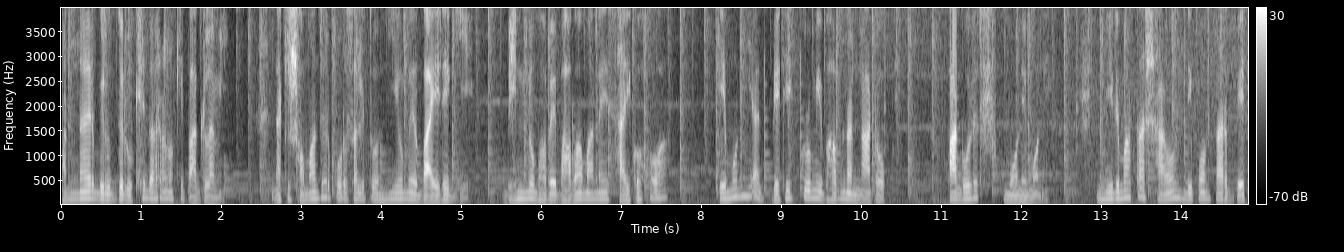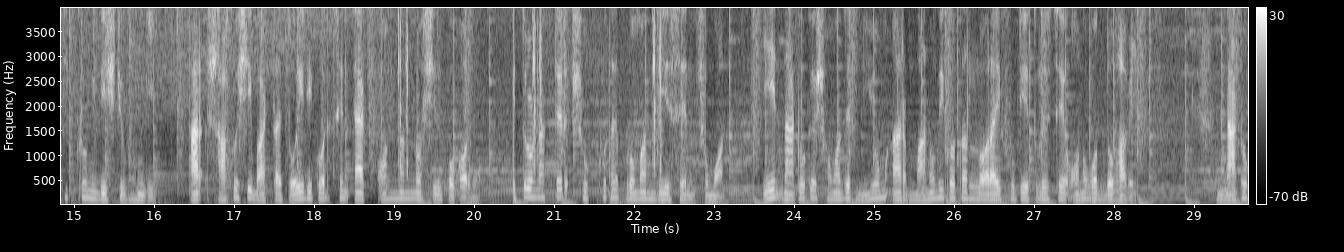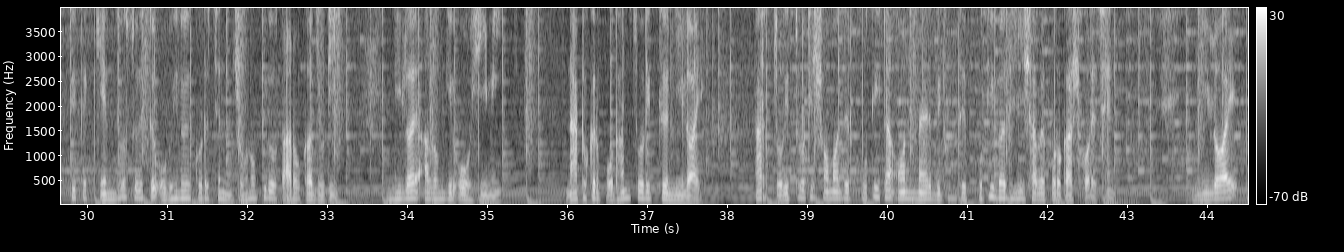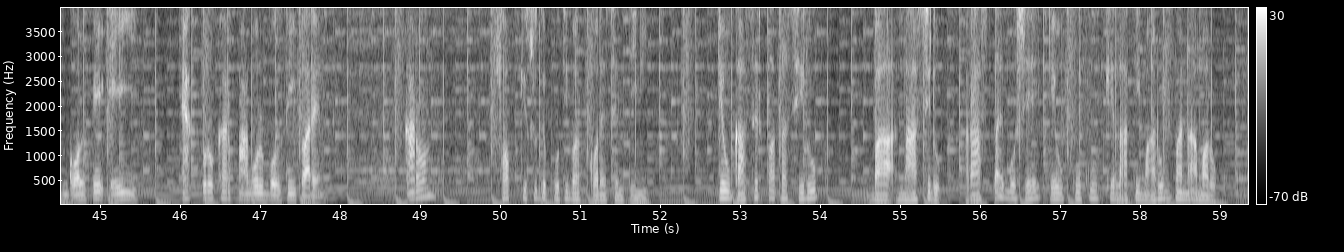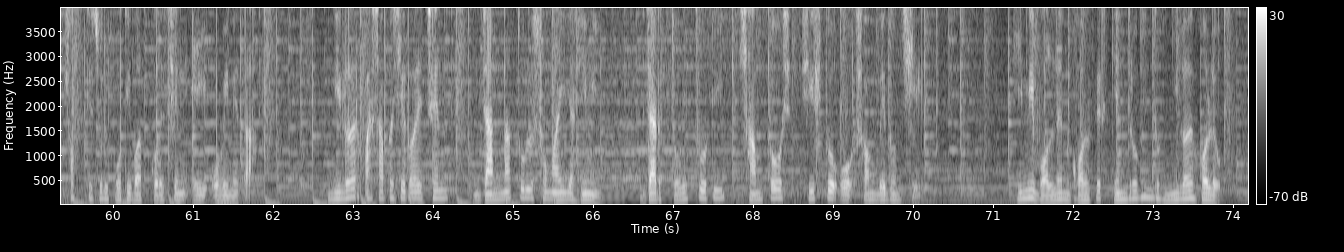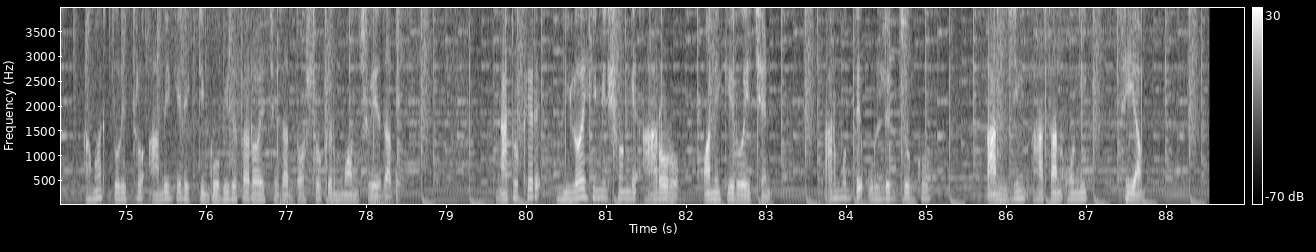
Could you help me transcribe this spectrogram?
অন্যায়ের বিরুদ্ধে রুখে দাঁড়ানো কি পাগলামি? নাকি সমাজের পরিচালিত নিয়মের বাইরে গিয়ে ভিন্নভাবে ভাবা মানে সাইকো হওয়া? এমনই এক ব্যতিক্রমী ভাবনার নাটক পাগলের মনে মনে। নির্মাতা সায়ন দীপন তার ব্যতিক্রমী দৃষ্টিভঙ্গি আর সাহসী বার্তায় তৈরি করছেন এক অন্যান্য শিল্পকর্ম। চিত্রনাট্যের সূক্ষ্মতায় প্রমাণ দিয়েছেন সুমন। এ নাটকে সমাজের নিয়ম আর মানবিকতার লড়াই ফুটিয়ে তুলেছে অনবদ্যভাবে। নাটকটিতে কেন্দ্র চরিত্রে অভিনয় করেছেন জনপ্রিয় তারকা জুটি নিলয় আলমগীর ও হিমি। নাটকের প্রধান চরিত্রে নিলয়। তার চরিত্রটি সমাজের প্রতিটা অন্যায়ের বিরুদ্ধে প্রতিবাদী হিসাবে প্রকাশ করেছেন। নিলয় গল্পে এই এক প্রকার পাগল বলতেই পারেন। কারণ সব কিছুতে প্রতিবাদ করেছেন তিনি। কেউ গাছের পাতা ছিড়ুক বা না ছিড়ুক রাস্তায় বসে কেউ কুকুরকে লাতি মারুক বা না মারুক সব কিছুরই প্রতিবাদ করেছেন এই অভিনেতা। নিলয়ের পাশাপাশি রয়েছেন জান্নাতুল সোমাইয়া হিমি, যার চরিত্রটি শান্ত, শিষ্ট ও সংবেদনশীল। হিমি বললেন, গল্পের কেন্দ্রবিন্দু নিলয় হলেও আমার চরিত্র আবেগের একটি গভীরতা রয়েছে যা দর্শকের মন ছুঁয়ে যাবে। নাটকের নিলয় হিমির সঙ্গে আরও অনেকে রয়েছেন। তার মধ্যে উল্লেখযোগ্য তানজিম হাসান অনিক সিয়াম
